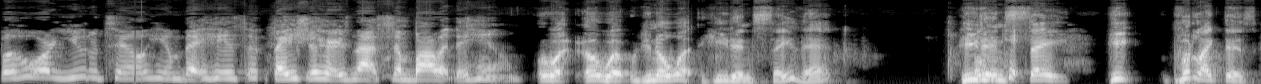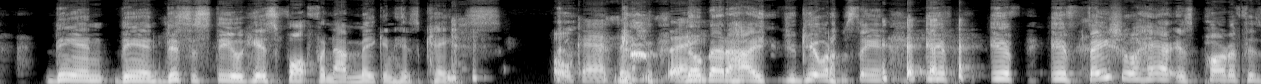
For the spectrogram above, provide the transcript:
but who are you to tell him that his facial hair is not symbolic to him? Well, uh, well, you know what? He didn't say that. He But didn't say he put it like this. Then, then this is still his fault for not making his case. Okay, I see what you're saying. no matter how you, you get what I'm saying. If if if facial hair is part of his,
